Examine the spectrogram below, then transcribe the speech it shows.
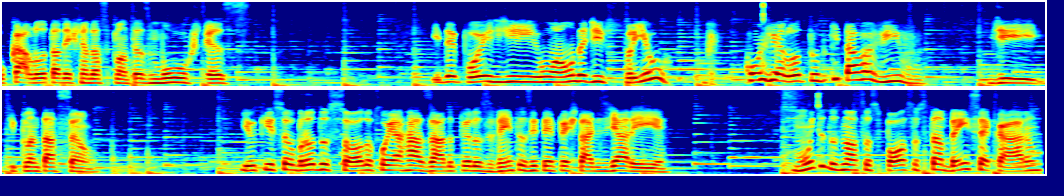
O calor tá deixando as plantas murchas. E depois de uma onda de frio, congelou tudo que tava vivo de, de plantação. E o que sobrou do solo foi arrasado pelos ventos e tempestades de areia. Muitos dos nossos poços também secaram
